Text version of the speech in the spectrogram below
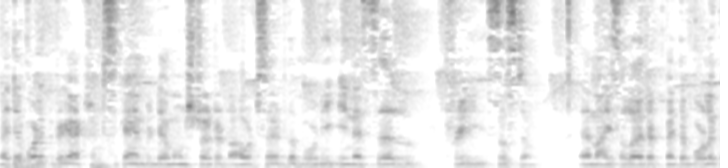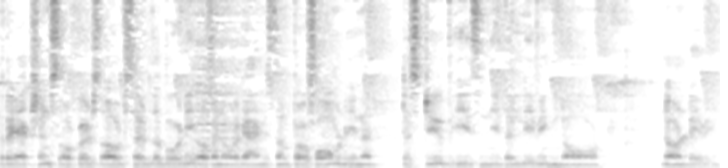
Metabolic reactions can be demonstrated outside the body in a cell-free system. An isolated metabolic reaction occurs outside the body of an organism performed in a test tube is neither living nor non-living.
